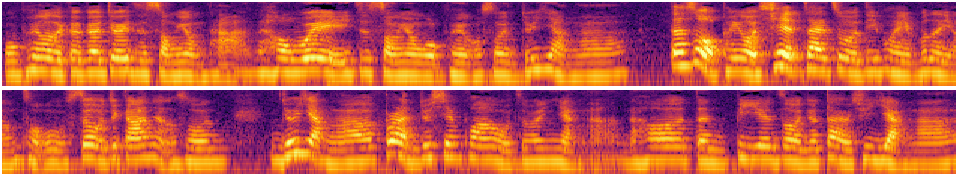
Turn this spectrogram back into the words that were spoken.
我朋友的哥哥就一直怂恿他，然后我也一直怂恿我朋友说你就养啊。但是我朋友现在住的地方也不能养宠物，所以我就跟他讲说你就养啊，不然你就先放在我这边养啊，然后等毕业之后你就带回去养啊。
